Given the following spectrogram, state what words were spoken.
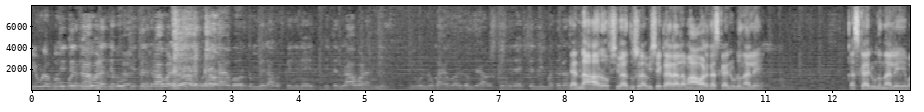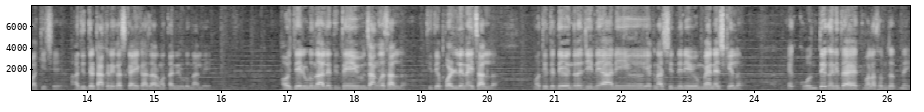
एवढं बहुमत जितेंद्र आव्हाडांनी जितेंद्र आव्हाडांनी निवडणूक आयोगावर गंभीर आरोप केलेले आहेत. जितेंद्र आव्हाडांनी निवडणूक आयोगावर गंभीर आरोप केलेले आहेत. त्यांनी मतदान त्यांना आरोप शिवाय दुसरा विषय काय राहिला? मग आवड कसं काय निवडून आले? कसं काय निवडून आले हे बाकीचे? आदित्य ठाकरे कसं काय एक हजार मतांनी निवडून आले? अहो ते निवडून आले तिथे येऊन चांगलं चाललं. तिथे पडले नाही चाललं. मग तिथे देवेंद्रजीने आणि एकनाथ शिंदेने येऊन मॅनेज केलं. हे कोणते गणित आहेत? मला समजत नाही.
